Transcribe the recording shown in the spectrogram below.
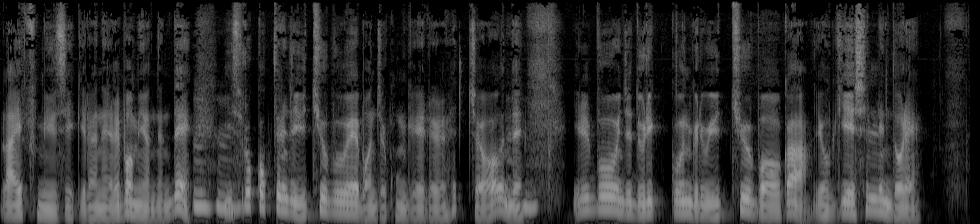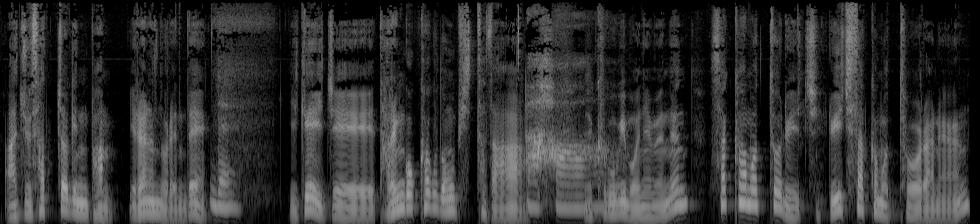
Life Music이라는 앨범이었는데 이 수록곡들은 이제 유튜브에 먼저 공개를 했죠. 근데 일부 이제 누리꾼 그리고 유튜버가 여기에 실린 노래 아주 사적인 밤이라는 노래인데 네. 이게 이제 다른 곡하고 너무 비슷하다. 아하. 그 곡이 뭐냐면은 사카모토 류이치, 류이치 사카모토라는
